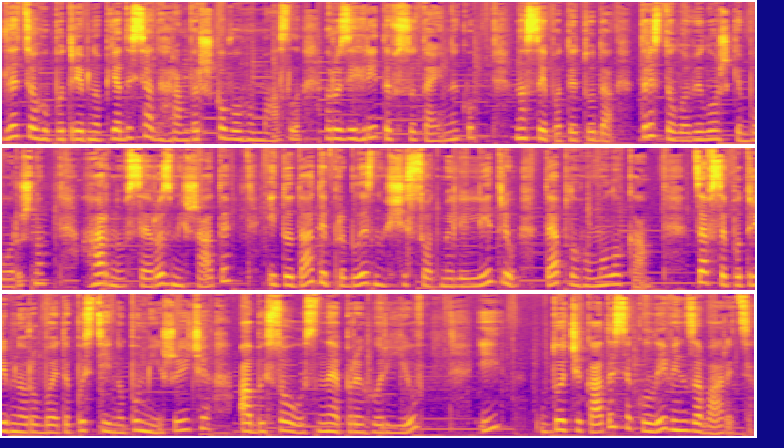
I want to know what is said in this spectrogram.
Для цього потрібно 50 г вершкового масла розігріти в сотейнику, насипати туди 3 столові ложки борошна, гарно все розмішати і додати приблизно 600 мл теплого молока. Це все потрібно робити постійно помішуючи, аби соус не пригорів. і дочекатися, коли він завариться.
